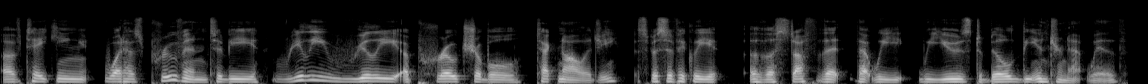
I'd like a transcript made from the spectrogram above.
of taking what has proven to be really really approachable technology, specifically the stuff that that we we use to build the internet with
